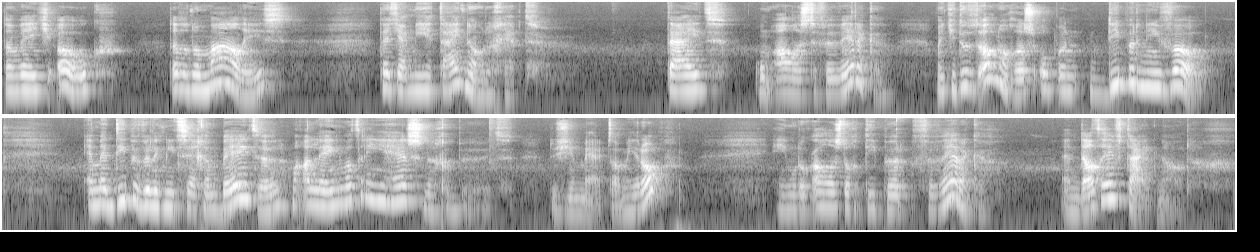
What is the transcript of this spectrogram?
dan weet je ook dat het normaal is dat jij meer tijd nodig hebt. Tijd om alles te verwerken. Want je doet het ook nog eens op een dieper niveau. En met diepe wil ik niet zeggen beter, maar alleen wat er in je hersenen gebeurt. Dus je merkt dan meer op. En je moet ook alles nog dieper verwerken. En dat heeft tijd nodig.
